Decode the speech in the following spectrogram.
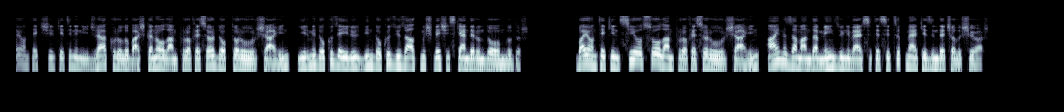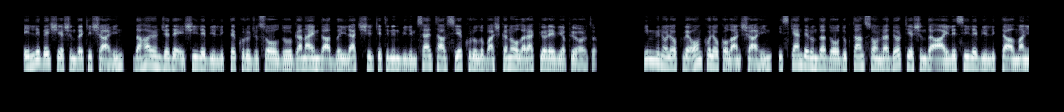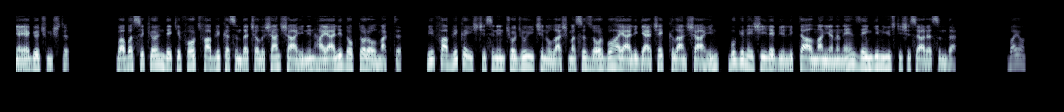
BioNTech şirketinin icra kurulu başkanı olan Profesör Doktor Uğur Şahin, 29 Eylül 1965 İskenderun doğumludur. BioNTech'in CEO'su olan Profesör Uğur Şahin, aynı zamanda Mainz Üniversitesi Tıp Merkezi'nde çalışıyor. 55 yaşındaki Şahin, daha önce de eşiyle birlikte kurucusu olduğu Ganaimd adlı ilaç şirketinin bilimsel tavsiye kurulu başkanı olarak görev yapıyordu. İmmünolog ve onkolog olan Şahin, İskenderun'da doğduktan sonra 4 yaşında ailesiyle birlikte Almanya'ya göçmüştü. Babası Köln'deki Ford fabrikasında çalışan Şahin'in hayali doktor olmaktı. Bir fabrika işçisinin çocuğu için ulaşması zor bu hayali gerçek kılan Şahin, bugün eşiyle birlikte Almanya'nın en zengin 100 kişisi arasında. Bayon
